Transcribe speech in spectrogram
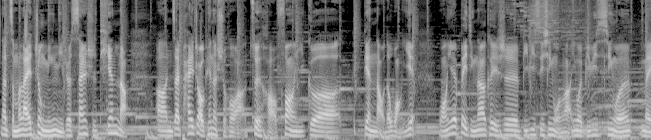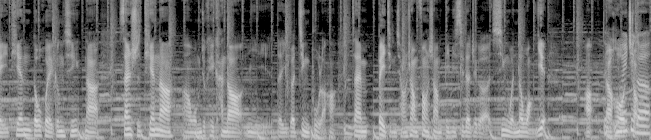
那怎么来证明你这三十天呢？啊、你在拍照片的时候啊，最好放一个电脑的网页，网页背景呢可以是 BBC 新闻啊，因为 BBC 新闻每天都会更新。那三十天呢，啊，我们就可以看到你的一个进步了哈。在背景墙上放上 BBC 的这个新闻的网页，啊，对然，后因为这个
